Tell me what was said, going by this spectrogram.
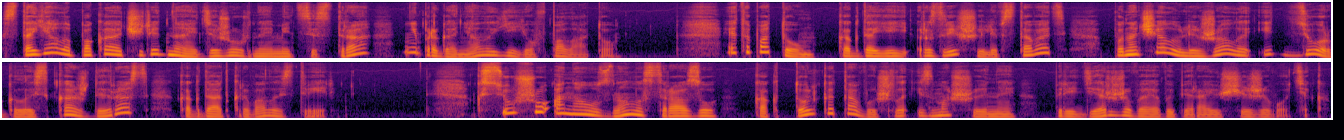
Стояла, пока очередная дежурная медсестра не прогоняла ее в палату. Это потом, когда ей разрешили вставать, поначалу лежала и дергалась каждый раз, когда открывалась дверь. Ксюшу она узнала сразу, как только та вышла из машины, придерживая выпирающий животик.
